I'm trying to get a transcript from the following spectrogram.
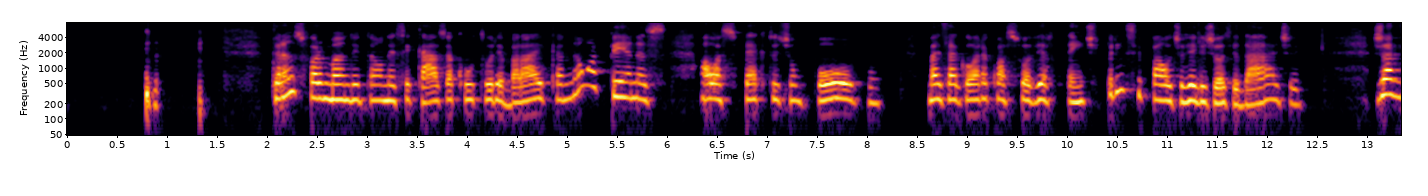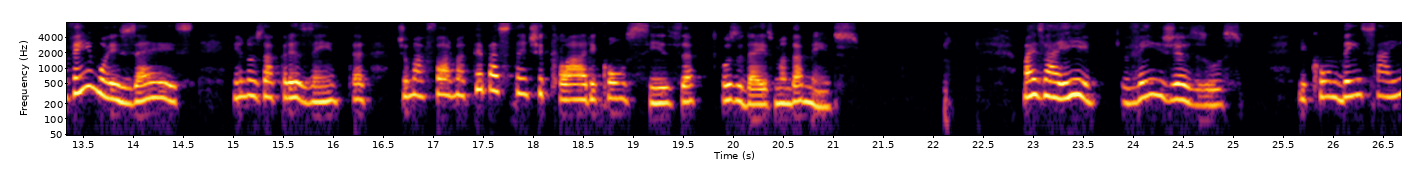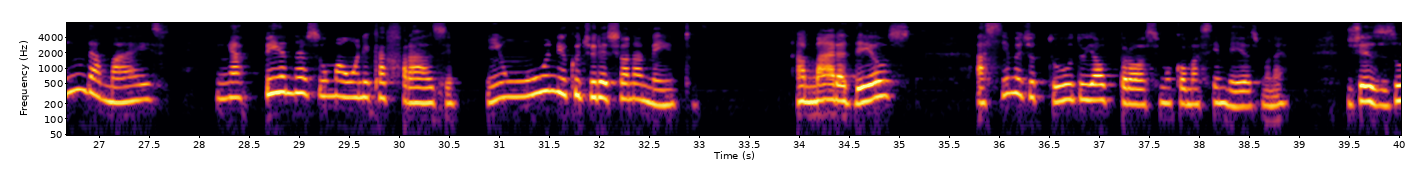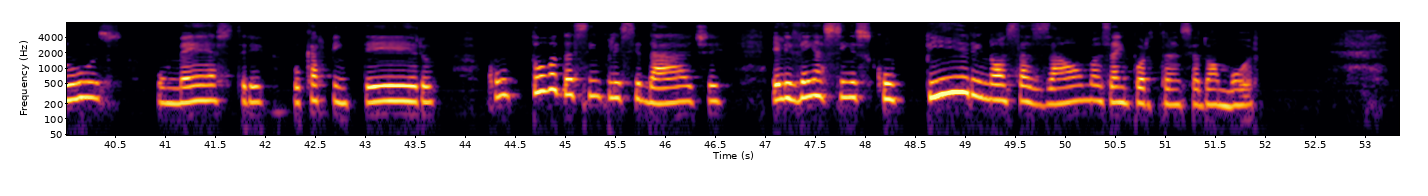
transformando então, nesse caso, a cultura hebraica não apenas ao aspecto de um povo, mas agora com a sua vertente principal de religiosidade. Já vem Moisés e nos apresenta de uma forma até bastante clara e concisa os dez mandamentos. Mas aí vem Jesus e condensa ainda mais em apenas uma única frase, em um único direcionamento: amar a Deus acima de tudo e ao próximo como a si mesmo, né? Jesus, o mestre, o carpinteiro, com toda a simplicidade, ele vem assim esculpir esculpir em nossas almas a importância do amor.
